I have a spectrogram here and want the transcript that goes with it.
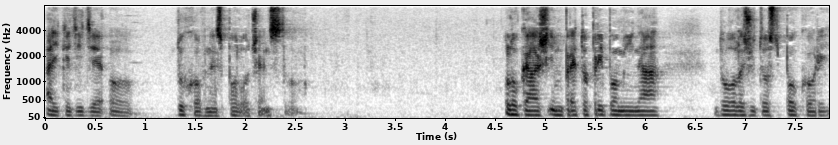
aj keď ide o duchovné spoločenstvo. Lukáš im preto pripomína dôležitosť pokory,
